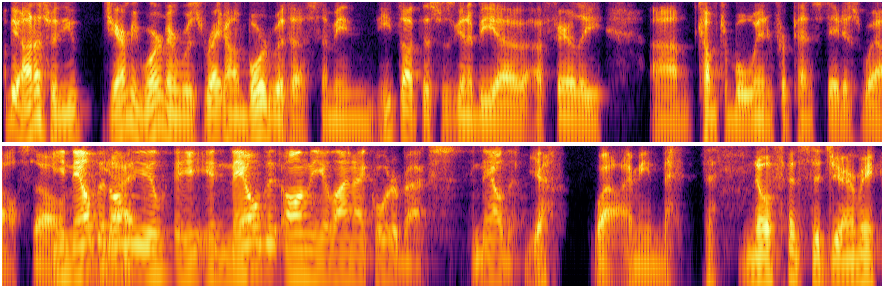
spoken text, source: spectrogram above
I'll be honest with you, Jeremy Werner was right on board with us. I mean, he thought this was going to be a, a fairly um, comfortable win for Penn State as well. So he nailed it I mean, on I, the he nailed it on the Illini quarterbacks. He nailed it. Yeah. Well, I mean, no offense to Jeremy,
